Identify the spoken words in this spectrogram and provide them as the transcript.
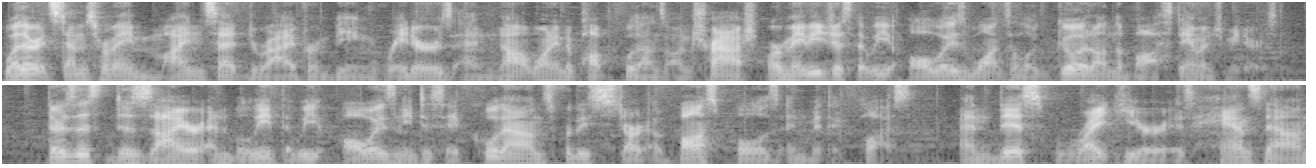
Whether it stems from a mindset derived from being raiders and not wanting to pop cooldowns on trash, or maybe just that we always want to look good on the boss damage meters. There's this desire and belief that we always need to save cooldowns for the start of boss pulls in Mythic Plus. And this right here is hands down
